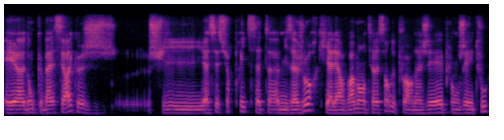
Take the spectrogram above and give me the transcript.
Et euh, donc, bah, c'est vrai que je, suis assez surpris de cette euh, mise à jour qui a l'air vraiment intéressante de pouvoir nager, plonger et tout.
